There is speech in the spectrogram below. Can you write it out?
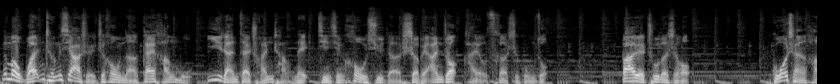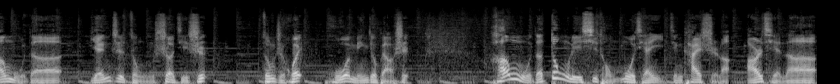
那么完成下水之后呢？该航母依然在船厂内进行后续的设备安装还有测试工作。八月初的时候，国产航母的研制总设计师、总指挥胡文明就表示，航母的动力系统目前已经开始了，而且呢，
